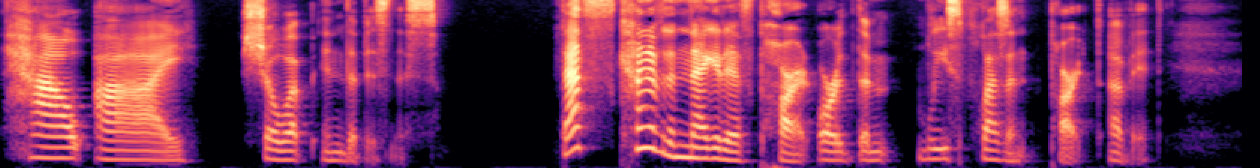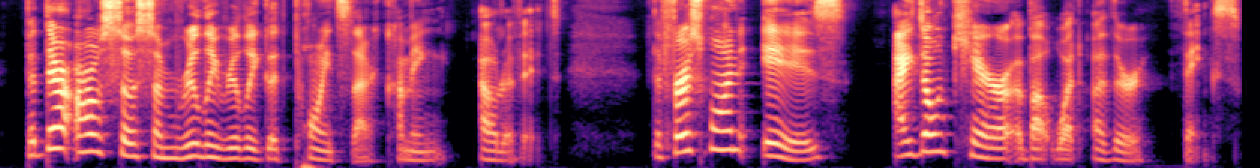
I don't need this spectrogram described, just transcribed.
how I show up in the business. That's kind of the negative part or the least pleasant part of it. But there are also some really, really good points that are coming out of it. The first one is I don't care about what other thinks.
